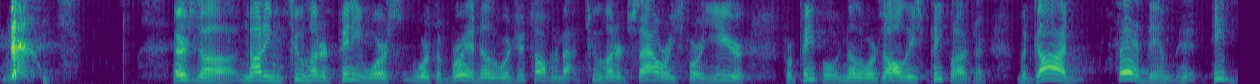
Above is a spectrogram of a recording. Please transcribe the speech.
there's uh, not even 200 penny worth, worth of bread. In other words, you're talking about 200 salaries for a year for people. In other words, all these people out there. But God fed them, He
